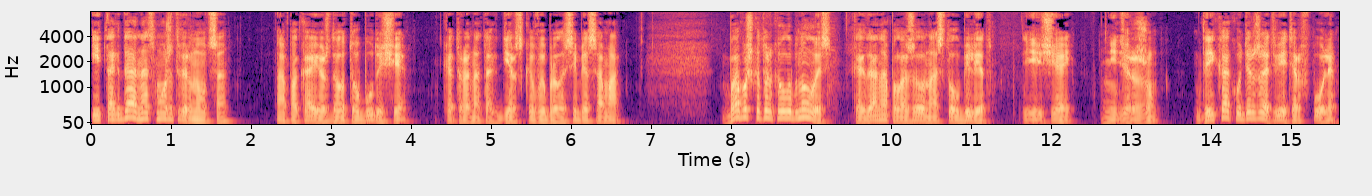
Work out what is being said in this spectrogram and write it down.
И тогда она сможет вернуться. А пока ее ждало то будущее, которое она так дерзко выбрала себе сама. Бабушка только улыбнулась, когда она положила на стол билет. «Езжай, не держу». Да и как удержать ветер в поле?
